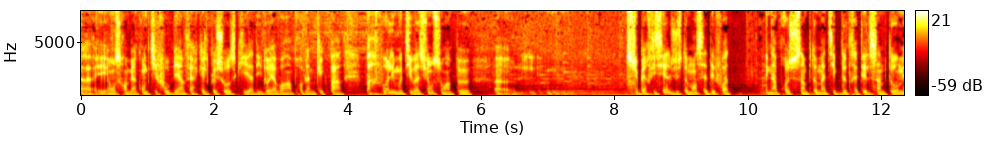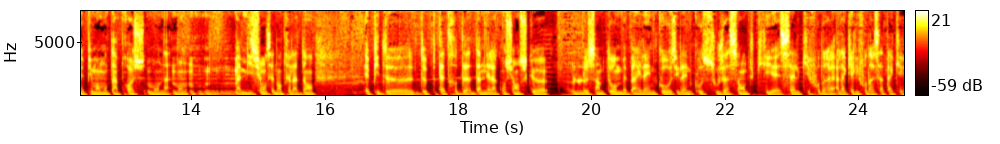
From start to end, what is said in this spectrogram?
Euh, et on se rend bien compte qu'il faut bien faire quelque chose, qu'il doit y avoir un problème quelque part. Parfois, les motivations sont un peu euh, superficielles, justement. C'est des fois une approche symptomatique de traiter le symptôme. Et puis moi, mon approche, ma mission, c'est d'entrer là-dedans et puis de, peut-être d'amener la conscience que le symptôme, eh ben, il a une cause, il a une cause sous-jacente qui est celle qu'il faudrait, à laquelle il faudrait s'attaquer.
